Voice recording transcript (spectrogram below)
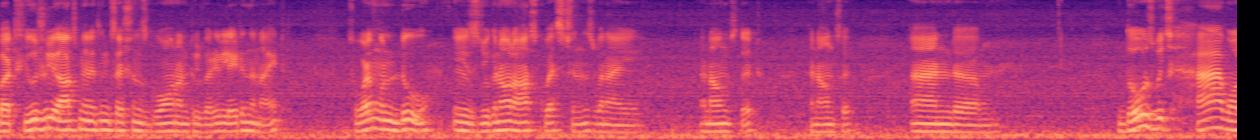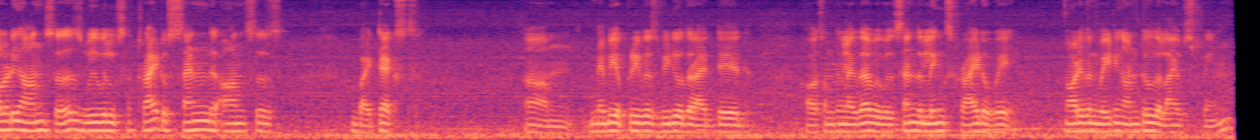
but usually Ask Me Anything sessions go on until very late in the night. So what I'm going to do is you can all ask questions when I announce it, announce it, and um, those which have already answers, we will try to send the answers by text. Um, maybe a previous video that I did or something like that. We will send the links right away, not even waiting until the live stream.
